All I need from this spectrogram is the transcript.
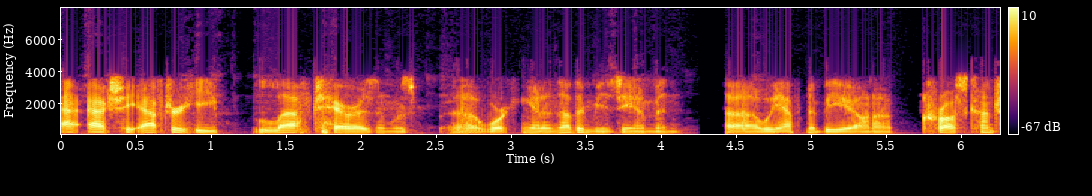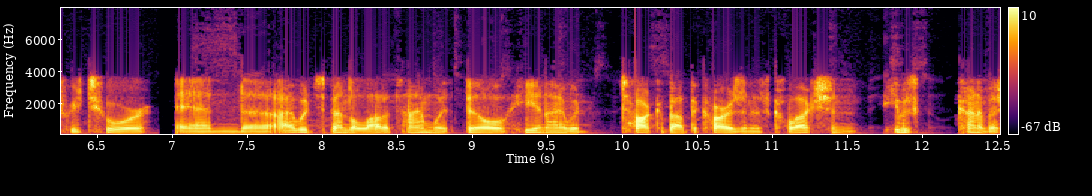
A- actually, after he left Harrah's and was uh, working at another museum, and uh, we happened to be on a cross country tour, and uh, I would spend a lot of time with Bill. He and I would talk about the cars in his collection. He was kind of a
